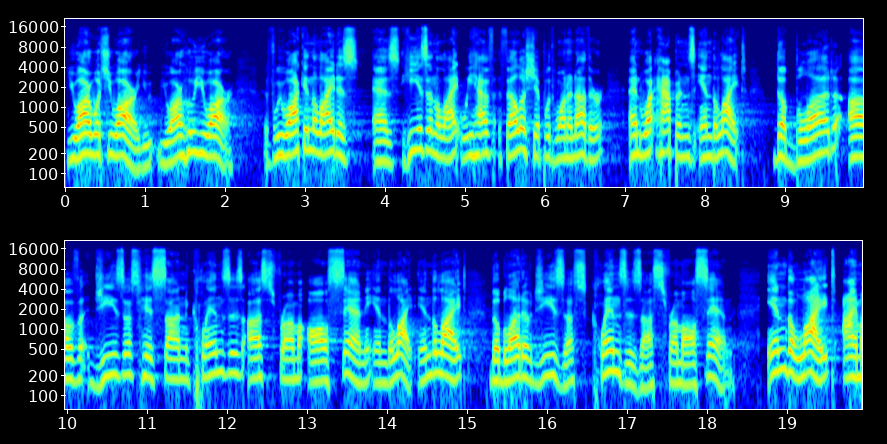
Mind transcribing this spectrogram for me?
you are what you are. You, you are who you are. If we walk in the light as, as He is in the light, we have fellowship with one another. And what happens in the light? The blood of Jesus, His Son, cleanses us from all sin in the light. In the light, the blood of Jesus cleanses us from all sin in the light i'm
